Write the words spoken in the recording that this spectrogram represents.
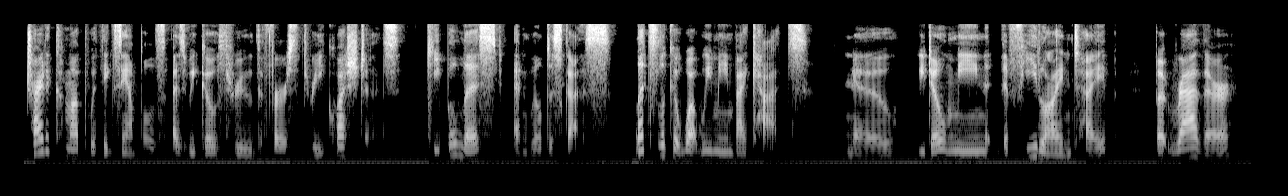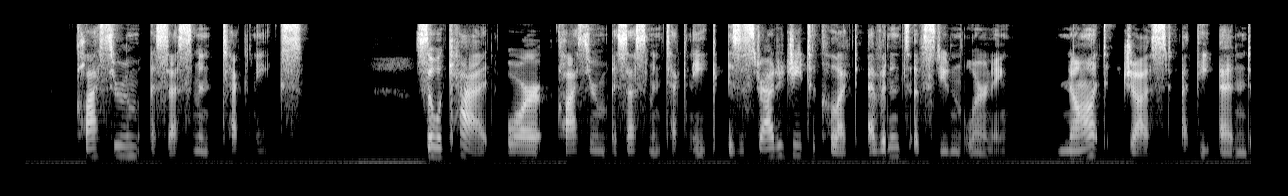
try to come up with examples as we go through the first three questions. Keep a list and we'll discuss. Let's look at what we mean by cats. No, we don't mean the feline type, but rather classroom assessment techniques. So a CAT, or Classroom Assessment Technique, is a strategy to collect evidence of student learning, not just at the end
